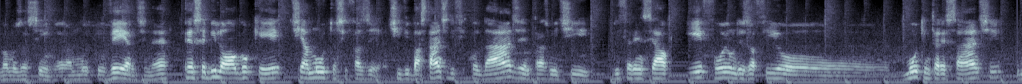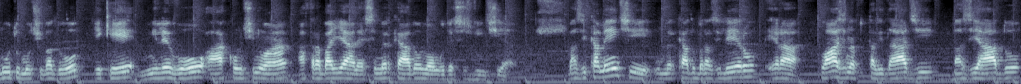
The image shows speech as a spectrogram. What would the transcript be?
vamos assim, era muito verde, né? Percebi logo que tinha muito a se fazer. Tive bastante dificuldade em transmitir diferencial e foi um desafio muito interessante, muito motivador e que me levou a continuar a trabalhar nesse mercado ao longo desses 20 anos. Basicamente, o mercado brasileiro era quase na totalidade baseado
